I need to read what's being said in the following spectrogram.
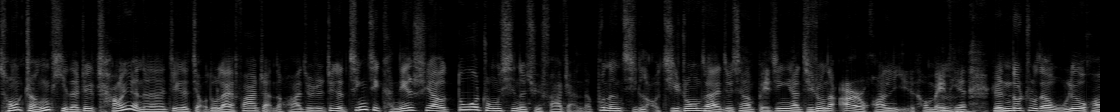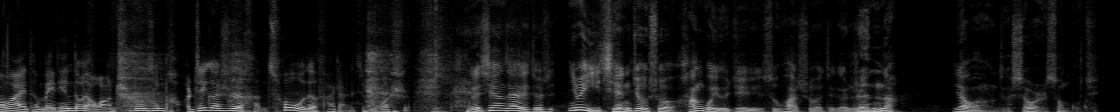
从整体的这个长远的这个角度来发展的话，就是这个经济肯定是要多中心的去发展的，不能集老集中在就像北京一样集中在二环里头，每天人都住在五六环外头，每天都要往市中心跑，这个是很错误的发展模式。可是现在就是因为以前就说韩国有一句俗话说，这个人呐要往这个首尔送过去，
